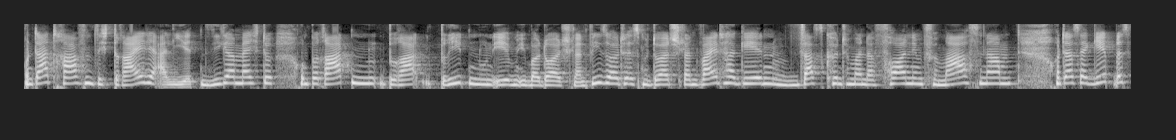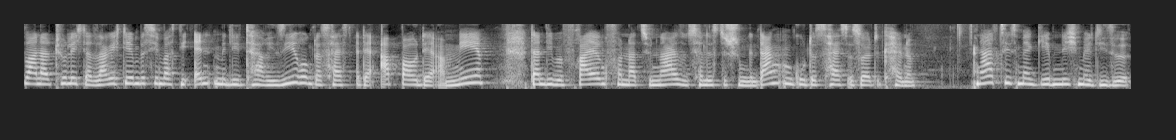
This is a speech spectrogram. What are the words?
Und da trafen sich drei der alliierten Siegermächte und beraten, beraten, berieten nun eben über Deutschland. Wie sollte es mit Deutschland weitergehen? Was könnte man da vornehmen für Maßnahmen? Und das Ergebnis war natürlich, da sage ich dir ein bisschen was, die Entmilitarisierung, das heißt der Abbau der Armee, dann die Befreiung von nationalsozialistischem Gedankengut, das heißt es sollte keine Nazis mehr geben, nicht mehr diese,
